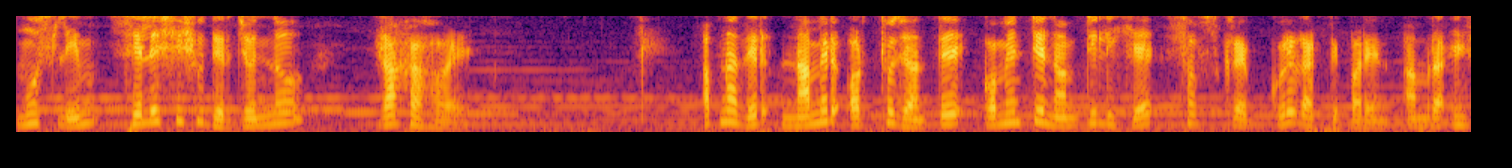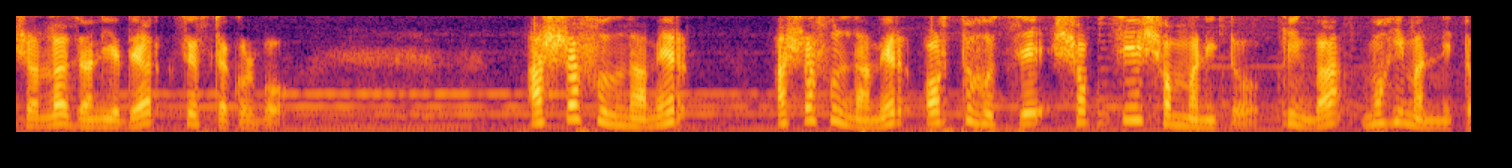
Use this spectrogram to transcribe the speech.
মুসলিম ছেলে শিশুদের জন্য রাখা হয়। আপনাদের নামের অর্থ জানতে কমেন্টে নামটি লিখে সাবস্ক্রাইব করে রাখতে পারেন। আমরা ইনশাল্লাহ জানিয়ে দেওয়ার চেষ্টা করব। আশরাফুল নামের আশরাফুল নামের অর্থ হচ্ছে সবচেয়ে সম্মানিত কিংবা মহিমান্বিত।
